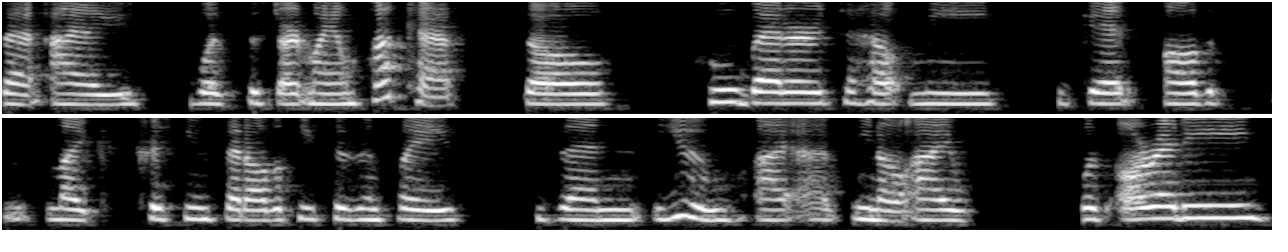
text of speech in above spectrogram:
that I was to start my own podcast. So who better to help me get all the like Christine said, all the pieces in place than you. I, I you know, I was already,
